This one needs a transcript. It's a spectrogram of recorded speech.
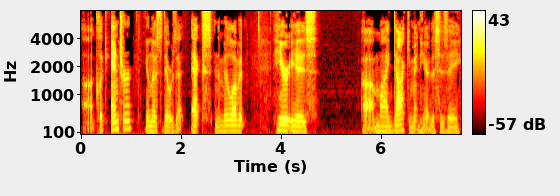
uh, click enter. You'll notice that there was that X in the middle of it. Here is uh, my document here. This is a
